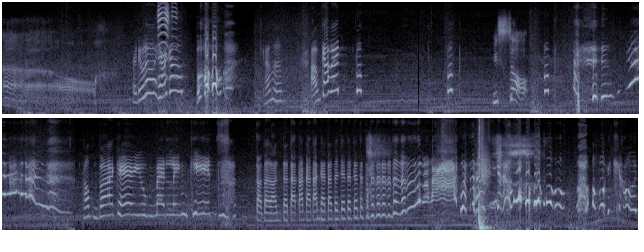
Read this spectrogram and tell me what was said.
Uh, Ready or not? Here I come! I'm coming. I'm coming! Boop! Boop! you stop. Boop! Come back here, you meddling kids! Where the hell did he go? Oh my god!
